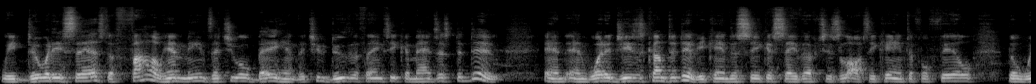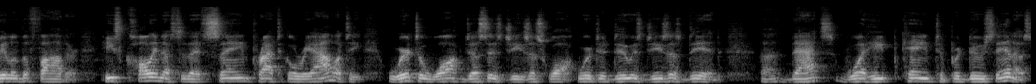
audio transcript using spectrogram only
We do what He says. To follow Him means that you obey Him, that you do the things He commands us to do. And, and what did Jesus come to do? He came to seek and save that which lost. He came to fulfill the will of the Father. He's calling us to that same practical reality. We're to walk just as Jesus walked. We're to do as Jesus did. Uh, that's what he came to produce in us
